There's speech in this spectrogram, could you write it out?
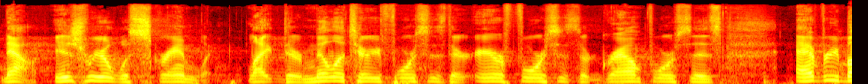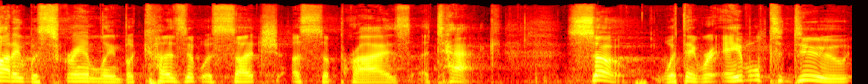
Now, Israel was scrambling. Like their military forces, their air forces, their ground forces, everybody was scrambling because it was such a surprise attack. So, what they were able to do,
